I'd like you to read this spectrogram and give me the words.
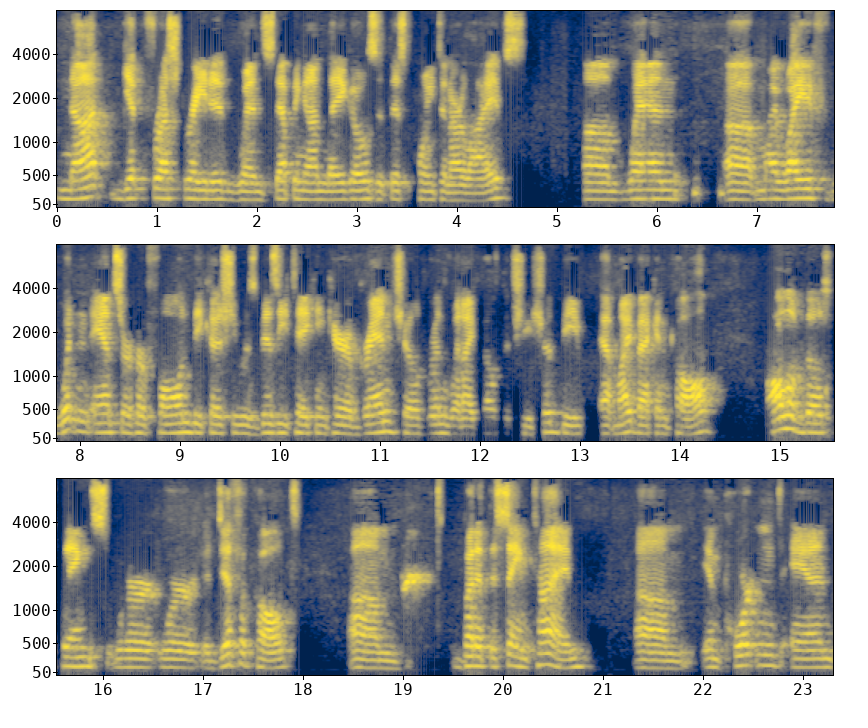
not get frustrated when stepping on Legos at this point in our lives, um, when uh, my wife wouldn't answer her phone because she was busy taking care of grandchildren when I felt that she should be at my beck and call. All of those things were were difficult, um, but at the same time um, important, and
